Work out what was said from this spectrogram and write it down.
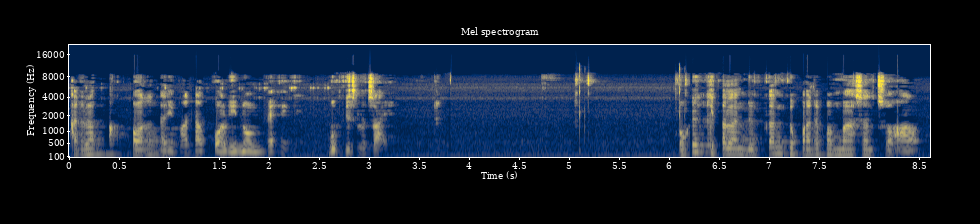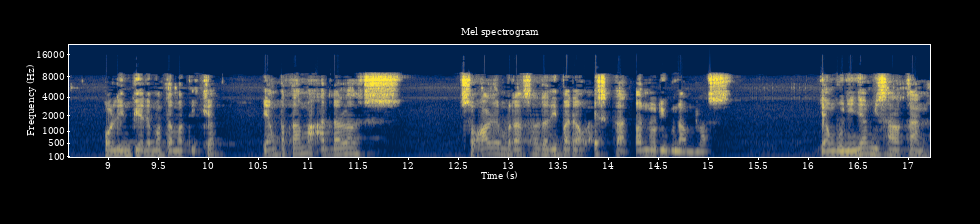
adalah faktor daripada polinom Vx bukti selesai Oke, kita lanjutkan kepada pembahasan soal Olimpiade Matematika. Yang pertama adalah soal yang berasal daripada OSK tahun 2016. Yang bunyinya misalkan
